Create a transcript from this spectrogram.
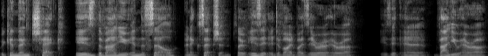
We can then check, is the value in the cell an exception? So is it a divide by zero error? Is it a value error?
